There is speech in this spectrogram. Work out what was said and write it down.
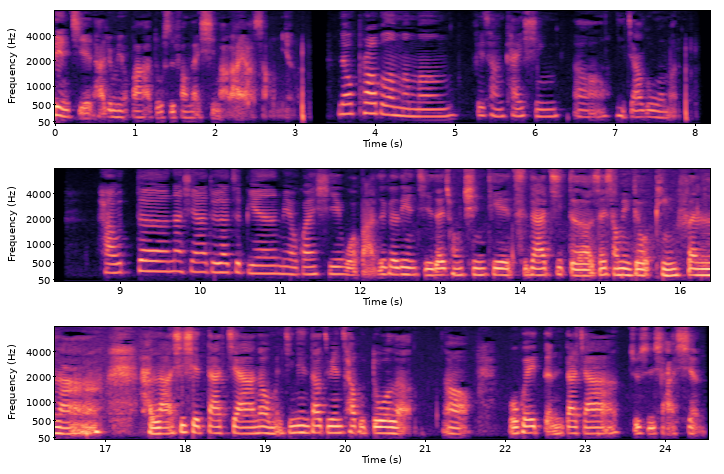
链接它就没有办法都是放在喜马拉雅上面。No problem，萌萌，非常开心啊，你加入我们。好的，那现在就在这边没有关系，我把这个链接再重新贴一次，大家记得在上面给我评分啦。好啦，谢谢大家，那我们今天到这边差不多了啊，我会等大家就是下线，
